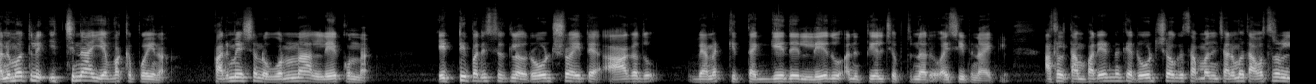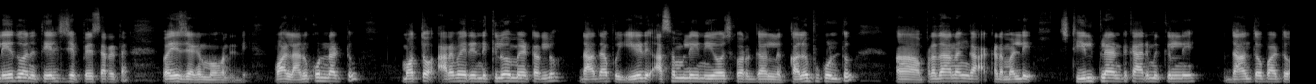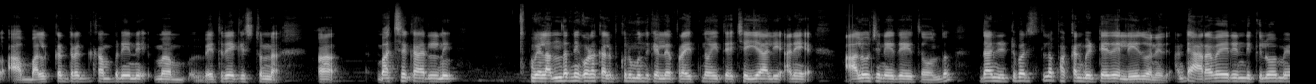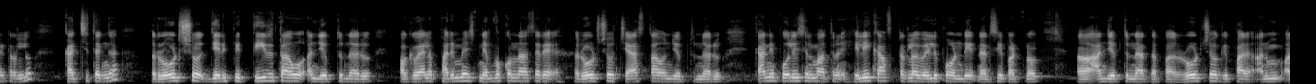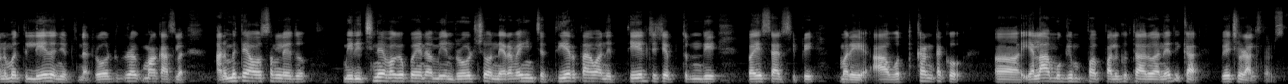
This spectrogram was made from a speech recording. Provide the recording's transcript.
అనుమతులు ఇచ్చినా ఇవ్వకపోయినా పర్మిషన్ ఉన్నా లేకున్నా ఎట్టి పరిస్థితుల్లో రోడ్ షో అయితే ఆగదు వెనక్కి తగ్గేదే లేదు అని తేల్చి చెప్తున్నారు వైసీపీ నాయకులు. అసలు తమ పర్యటనకి రోడ్ షోకి సంబంధించి అనుమతి అవసరం లేదు అని తేల్చి చెప్పేశారట వైఎస్ జగన్మోహన్ రెడ్డి. వాళ్ళు అనుకున్నట్టు మొత్తం అరవై రెండు కిలోమీటర్లు దాదాపు ఏడు అసెంబ్లీ నియోజకవర్గాలను కలుపుకుంటూ ప్రధానంగా అక్కడ మళ్ళీ స్టీల్ ప్లాంట్ కార్మికుల్ని దాంతోపాటు ఆ బల్క్ డ్రగ్ కంపెనీని వ్యతిరేకిస్తున్న మత్స్యకారుల్ని వీళ్ళందరినీ కూడా కలుపుకుని ముందుకెళ్ళే ప్రయత్నం అయితే చేయాలి అనే ఆలోచన ఏదైతే ఉందో దాన్ని ఎట్టి పరిస్థితుల్లో పక్కన పెట్టేదే లేదు అనేది. అంటే అరవై రెండు కిలోమీటర్లు ఖచ్చితంగా రోడ్ షో జరిపి తీరుతాము అని చెప్తున్నారు. ఒకవేళ పర్మిషన్ ఇవ్వకున్నా సరే రోడ్ షో చేస్తామని చెప్తున్నారు. కానీ పోలీసులు మాత్రం హెలికాప్టర్లో వెళ్ళిపోండి నర్సీపట్నం అని చెప్తున్నారు తప్ప రోడ్ షోకి అను- అనుమతి లేదని చెప్తున్నారు. రోడ్ షోకి మాకు అసలు అనుమతి అవసరం లేదు. మీరు ఇచ్చిన ఇవ్వకపోయినా మేము రోడ్ షో నిర్వహించి తీరుతామని తేల్చి చెప్తుంది వైఎస్ఆర్సీపీ. మరి ఆ ఉత్కంఠకు ఎలా ముగింపు పలుకుతారు అనేది ఇక వేచి చూడాల్సిన అంశం.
